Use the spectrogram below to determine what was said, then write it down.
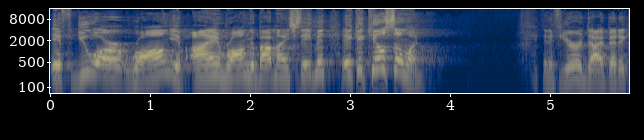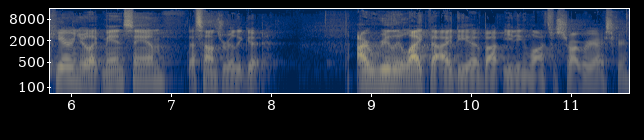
If you are wrong, if I am wrong about my statement, it could kill someone. And if you're a diabetic here and you're like, man, Sam, that sounds really good. I really like the idea about eating lots of strawberry ice cream.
